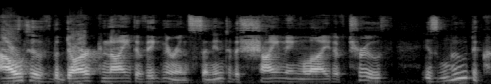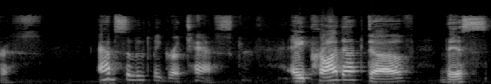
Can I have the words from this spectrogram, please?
out of the dark night of ignorance and into the shining light of truth is ludicrous, absolutely grotesque, a product of this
